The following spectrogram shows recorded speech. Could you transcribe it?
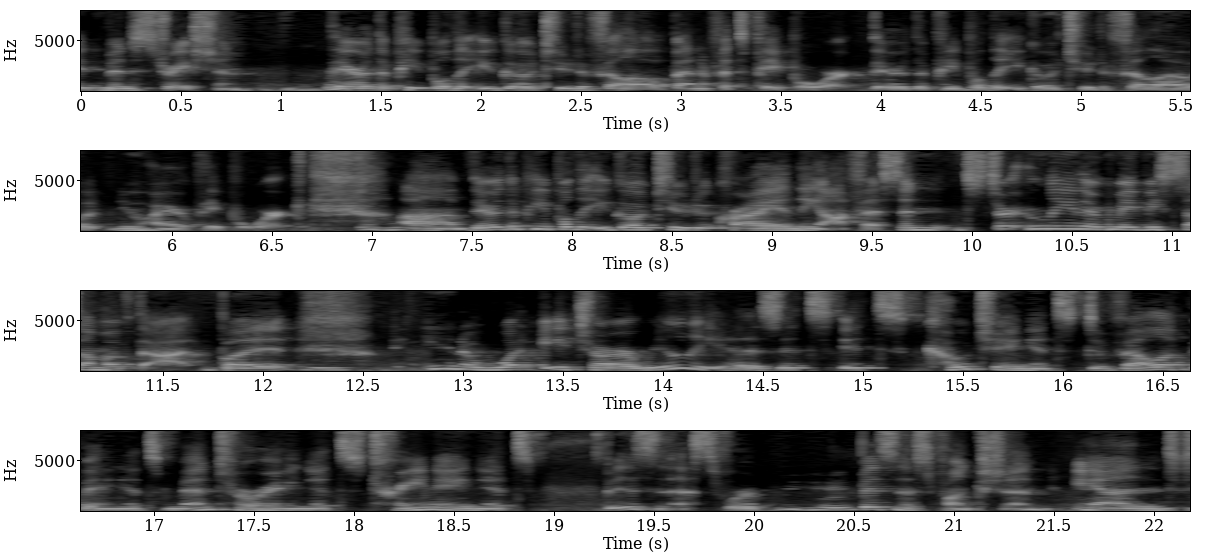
administration. They're the people that you go to to fill out benefits paperwork. They're the people that you go to to fill out new hire paperwork. Mm-hmm. Um, they're the people that you go to to cry in the office. And certainly there may be some of that, but mm-hmm. you know what HR really is? It's it's coaching, it's developing, it's mentoring, it's training, it's business. We're mm-hmm. business function. And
